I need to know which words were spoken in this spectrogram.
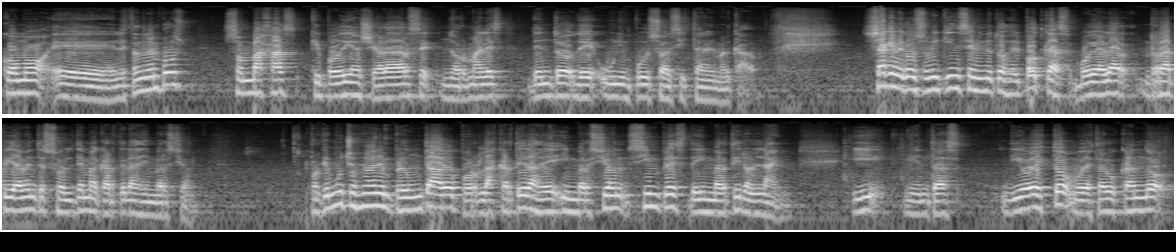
como eh, el Standard Poor's son bajas que podrían llegar a darse normales dentro de un impulso alcista en el mercado. Ya que me consumí 15 minutos del podcast, voy a hablar rápidamente sobre el tema de carteras de inversión. Porque muchos me han preguntado por las carteras de inversión simples de invertir online. Y mientras digo esto, voy a estar buscando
